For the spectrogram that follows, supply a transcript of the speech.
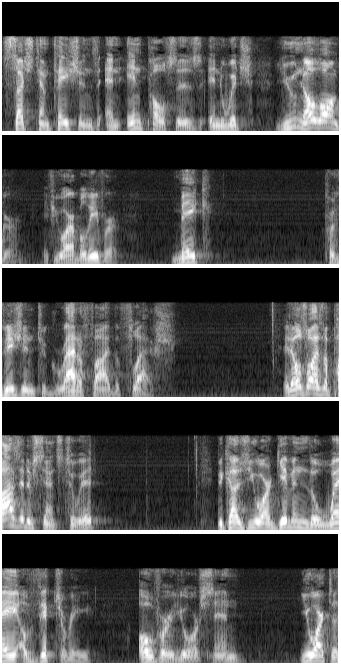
such temptations and impulses in which you no longer, if you are a believer, make provision to gratify the flesh. It also has a positive sense to it because you are given the way of victory over your sin. You are to,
